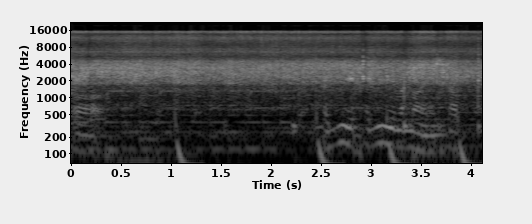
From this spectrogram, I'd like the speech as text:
ก็ขยี้ขยี้มันหน่อยครับ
